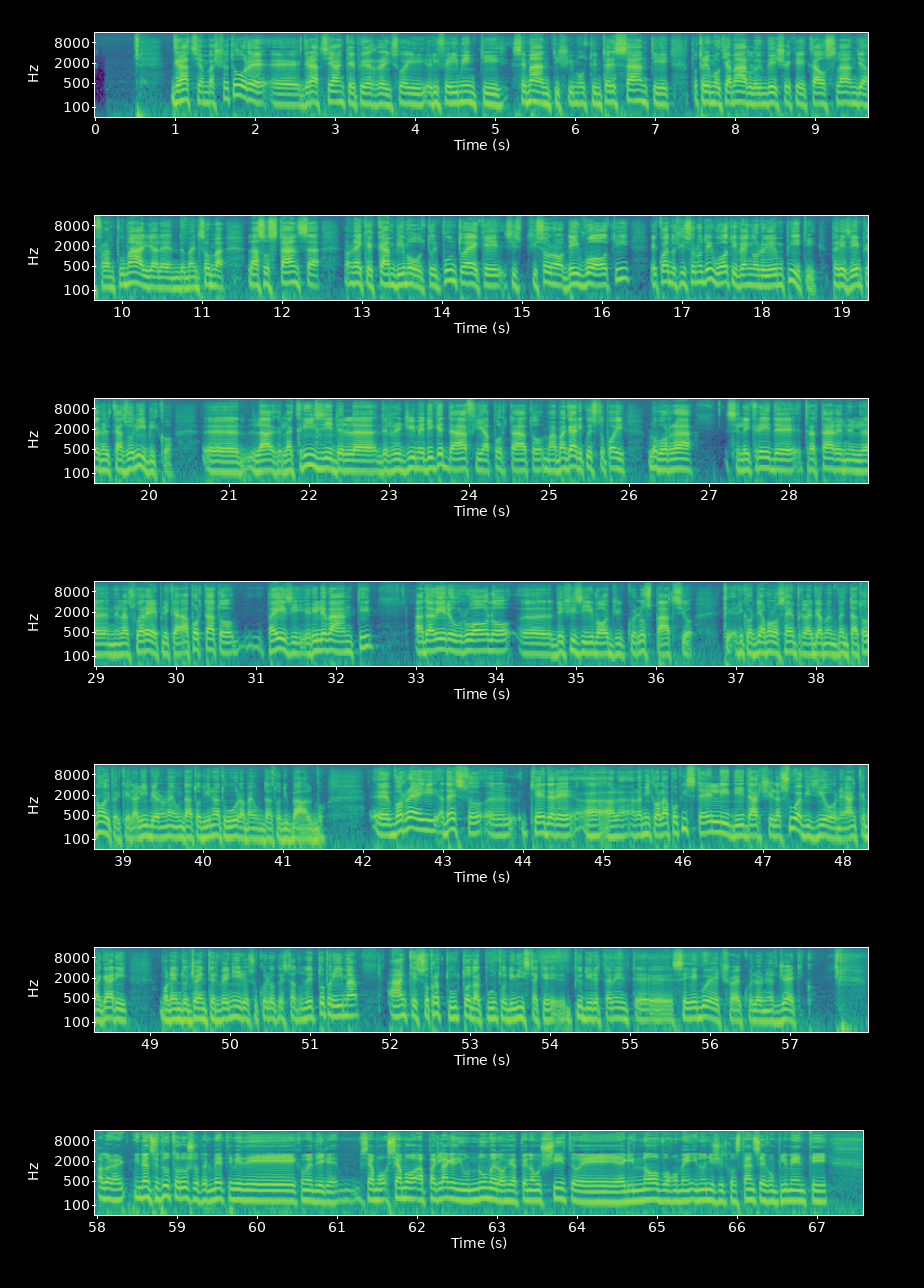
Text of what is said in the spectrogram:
Grazie ambasciatore, eh, grazie anche per i suoi riferimenti semantici molto interessanti. Potremmo chiamarlo invece che Chaoslandia Frantumaglia-land, ma insomma la sostanza non è che cambi molto. Il punto è che ci, ci sono dei vuoti e quando ci sono dei vuoti vengono riempiti, per esempio nel caso libico. Eh, la, la, crisi del, del regime di Gheddafi ha portato, ma magari questo poi lo vorrà se lei crede trattare nel, nella sua replica, ha portato paesi rilevanti ad avere un ruolo eh, decisivo oggi in quello spazio che ricordiamolo sempre l'abbiamo inventato noi perché la Libia non è un dato di natura ma è un dato di balbo. Eh, vorrei adesso eh, chiedere all'amico Lapo Pistelli di darci la sua visione, anche magari volendo già intervenire su quello che è stato detto prima, anche e soprattutto dal punto di vista che più direttamente segue, cioè quello energetico. Allora, innanzitutto Lucio, permettimi di, come dire, siamo, siamo, a parlare di un numero che è appena uscito e rinnovo come in ogni circostanza i complimenti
